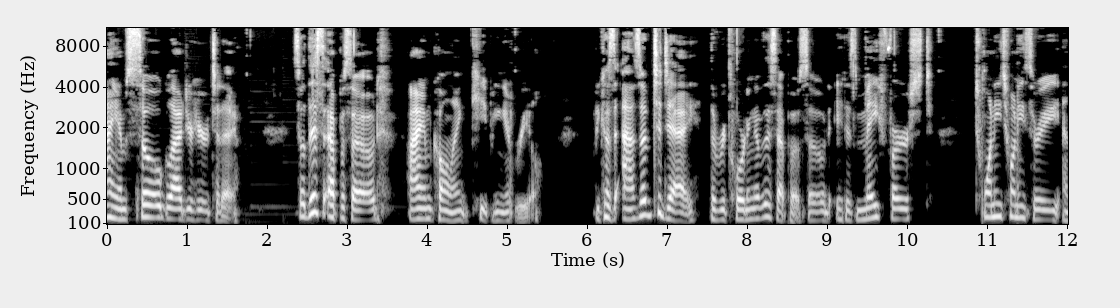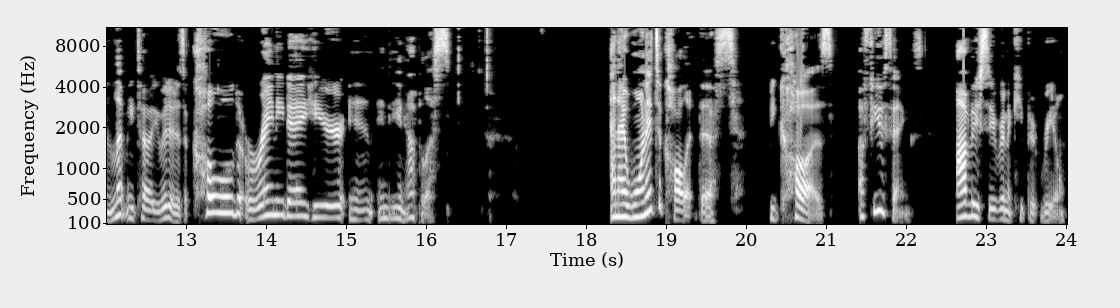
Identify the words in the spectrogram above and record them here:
I am so glad you're here today. So, this episode I am calling Keeping It Real. Because as of today, the recording of this episode, it is May 1st, 2023. And let me tell you, it is a cold, rainy day here in Indianapolis. And I wanted to call it this because a few things. Obviously, we're going to keep it real.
